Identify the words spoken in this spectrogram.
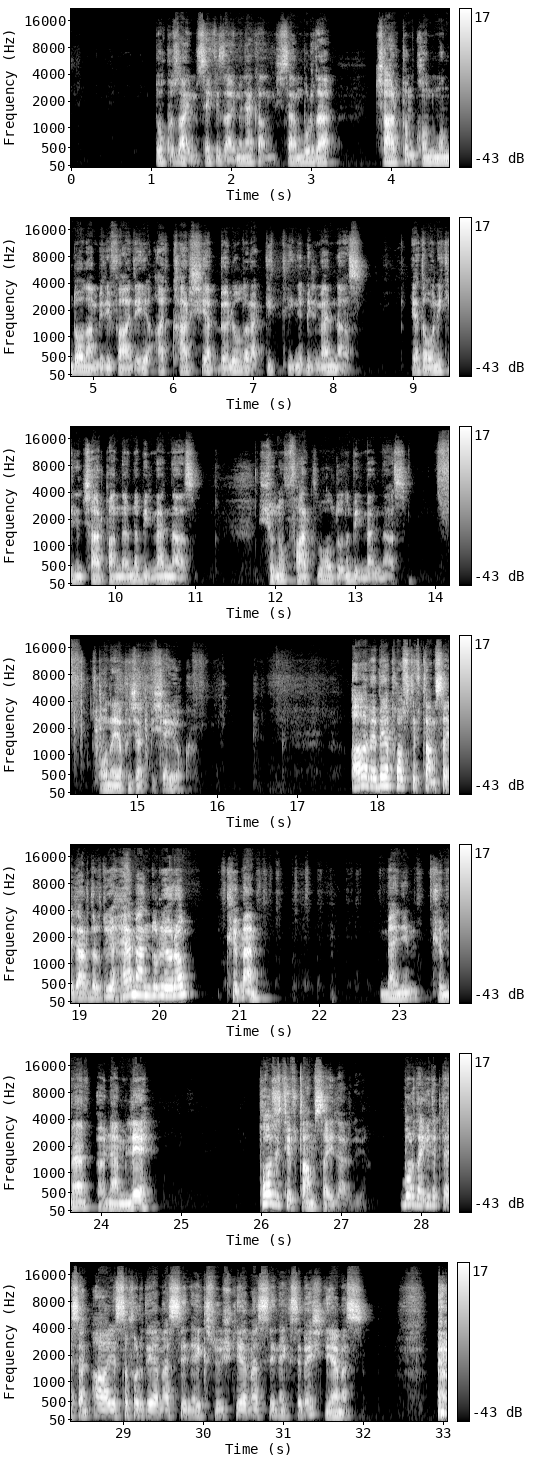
9 ay mı 8 ay mı ne kalmış? Sen burada çarpım konumunda olan bir ifadeyi karşıya bölü olarak gittiğini bilmen lazım. Ya da 12'nin çarpanlarını bilmen lazım. Şunun farklı olduğunu bilmen lazım. Ona yapacak bir şey yok. A ve B pozitif tam sayılardır diyor. Hemen duruyorum. Kümem. Benim kümem önemli. Pozitif tam sayılar diyor. Burada gidip de sen A'ya 0 diyemezsin, eksi 3 diyemezsin, eksi 5 diyemezsin.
